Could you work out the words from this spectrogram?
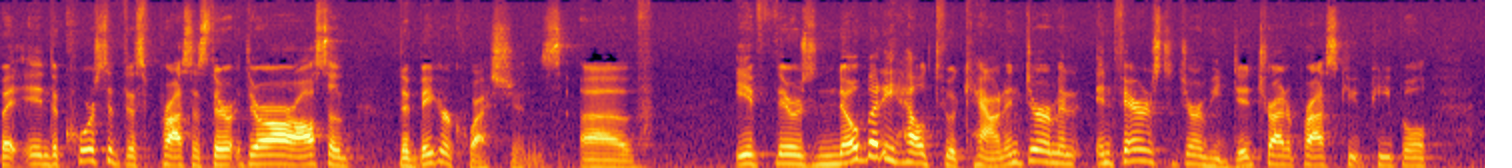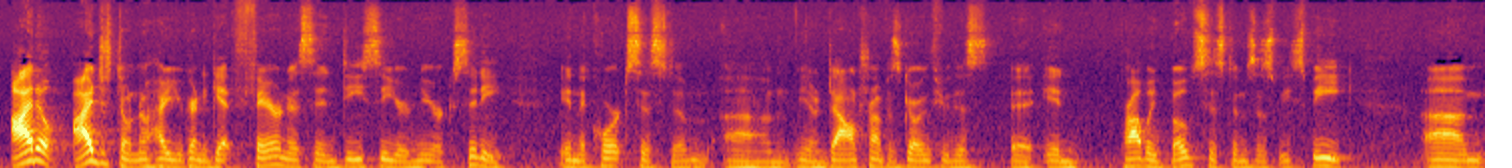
but in the course of this process, there, there are also the bigger questions of if there's nobody held to account. And Durham, in, in fairness to Durham, he did try to prosecute people. I don't. I just don't know how you're going to get fairness in D.C. or New York City in the court system. Um, you know, Donald Trump is going through this uh, in probably both systems as we speak. Um,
